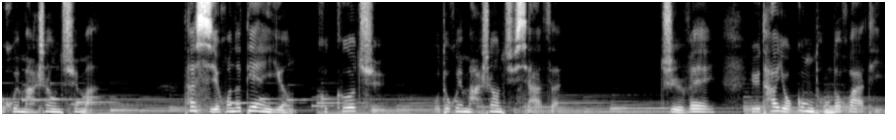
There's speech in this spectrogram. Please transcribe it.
我会马上去买；他喜欢的电影和歌曲，我都会马上去下载，只为与他有共同的话题。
